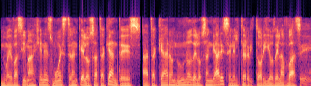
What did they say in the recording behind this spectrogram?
Nuevas imágenes muestran que los atacantes atacaron uno de los hangares en el territorio de la base.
